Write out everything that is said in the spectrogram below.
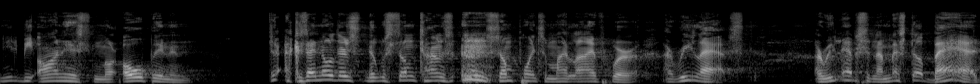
need to be honest and more open and because I know there's there was sometimes some points in my life where I relapsed. I relapsed and I messed up bad.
